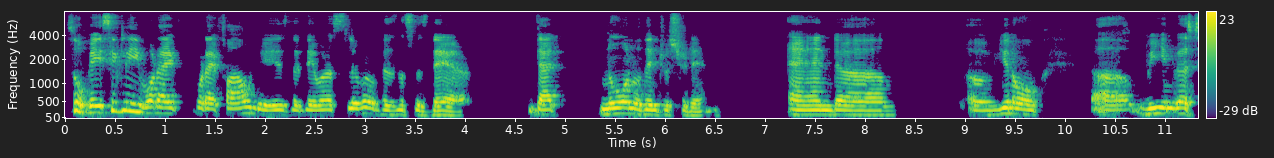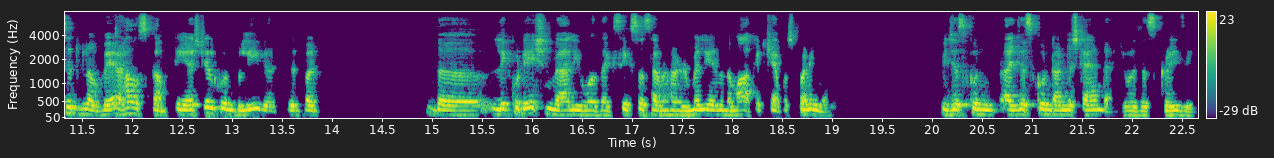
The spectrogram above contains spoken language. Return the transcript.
So basically, what I what I found is that there were a sliver of businesses there that no one was interested in, and uh, uh, you know, uh, we invested in a warehouse company. I still couldn't believe it, but the liquidation value was like six or seven hundred million, and the market cap was twenty million. We just couldn't. I just couldn't understand that. It was just crazy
